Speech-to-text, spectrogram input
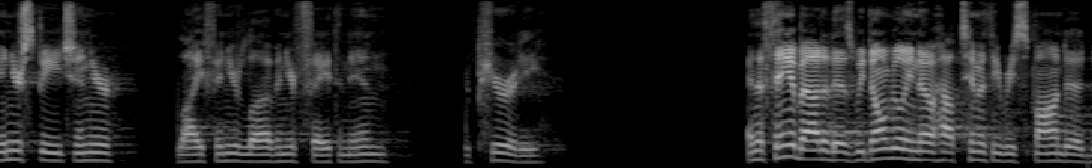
in your speech, in your life, in your love, in your faith, and in your purity. And the thing about it is, we don't really know how Timothy responded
